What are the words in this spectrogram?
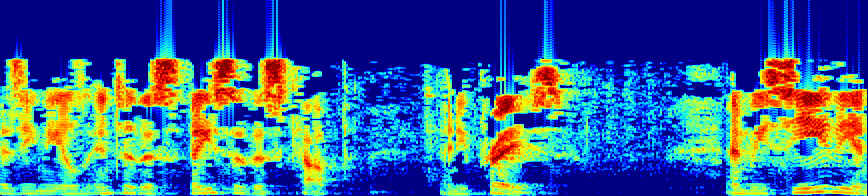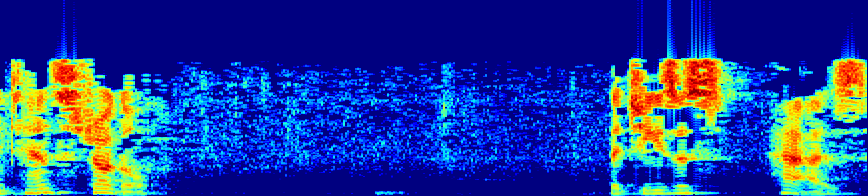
as he kneels into the face of this cup and he prays. And we see the intense struggle that Jesus has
